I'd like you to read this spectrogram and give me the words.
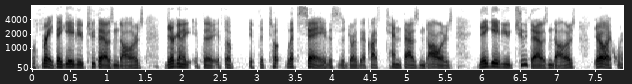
great, they gave you two thousand dollars. They're gonna if the if the if the let's say this is a drug that costs ten thousand dollars, they gave you two thousand dollars. They're like, we're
